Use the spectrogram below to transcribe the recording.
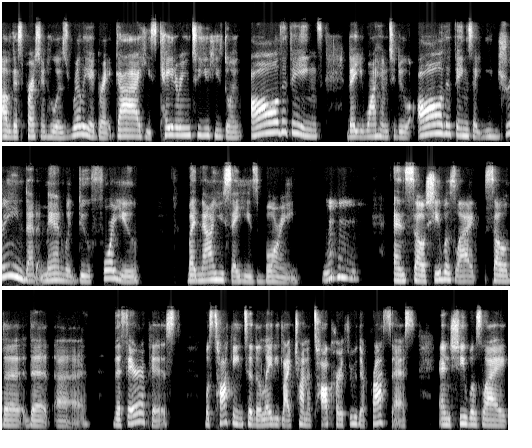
of this person who is really a great guy. He's catering to you. He's doing all the things that you want him to do, all the things that you dreamed that a man would do for you. But now you say he's boring. Mm-hmm. And so she was like, so the the uh the therapist was talking to the lady, like trying to talk her through the process. And she was like,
